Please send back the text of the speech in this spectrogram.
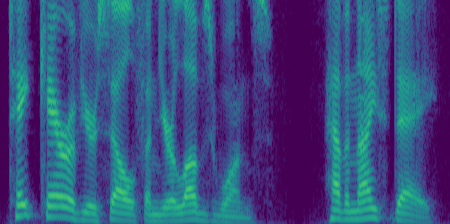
Take care of yourself and your loved ones. Have a nice day.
